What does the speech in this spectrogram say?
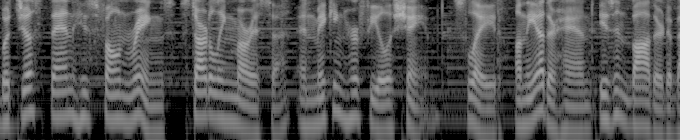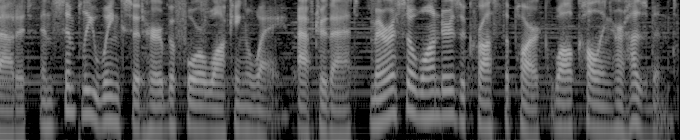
but just then his phone rings, startling Marissa and making her feel ashamed. Slade, on the other hand, isn't bothered about it and simply winks at her before walking away. After that, Marissa wanders across the park while calling her husband,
